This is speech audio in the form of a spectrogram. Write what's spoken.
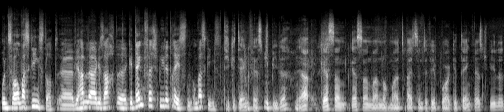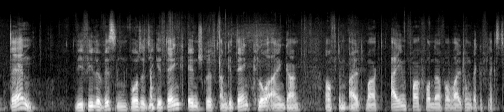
und zwar, um was ging es dort? Äh, wir haben da gesagt, äh, Gedenkfestspiele Dresden. Um was ging es? Die Gedenkfestspiele. Ja, gestern, gestern waren nochmal 13. Februar Gedenkfestspiele, denn, wie viele wissen, wurde die Gedenkinschrift am Gedenkkloeingang auf dem Altmarkt einfach von der Verwaltung weggeflext.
